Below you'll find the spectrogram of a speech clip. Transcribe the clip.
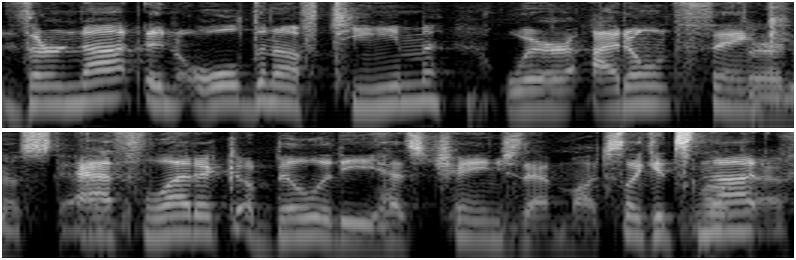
they're not an old enough team where I don't think athletic ability has changed that much. Like it's not Okay.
